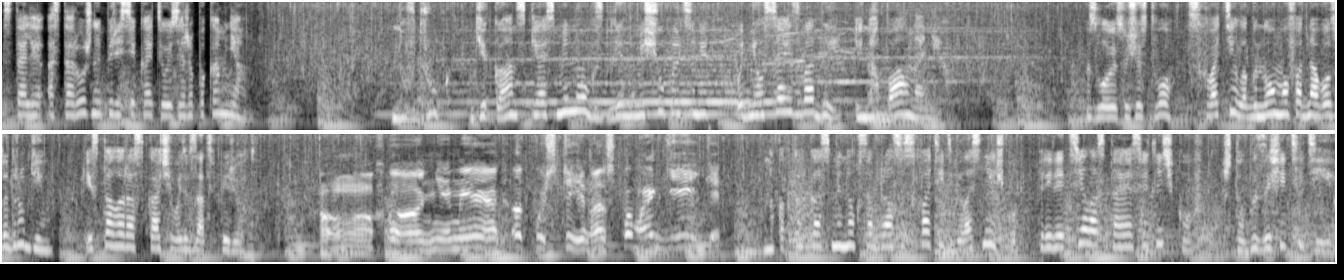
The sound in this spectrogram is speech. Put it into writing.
стали осторожно пересекать озеро по камням. Но вдруг гигантский осьминог с длинными щупальцами поднялся из воды и напал на них. Злое существо схватило гномов одного за другим и стало раскачивать взад-вперед. О, о, Немед, отпусти нас, помогите! Но как только осьминог собрался схватить Белоснежку, прилетела стая светлячков, чтобы защитить ее.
